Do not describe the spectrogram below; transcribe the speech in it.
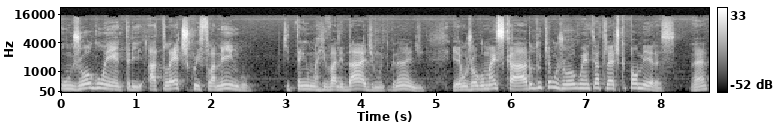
um jogo entre Atlético e Flamengo que tem uma rivalidade muito grande, ele é um jogo mais caro do que um jogo entre Atlético e Palmeiras, né?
